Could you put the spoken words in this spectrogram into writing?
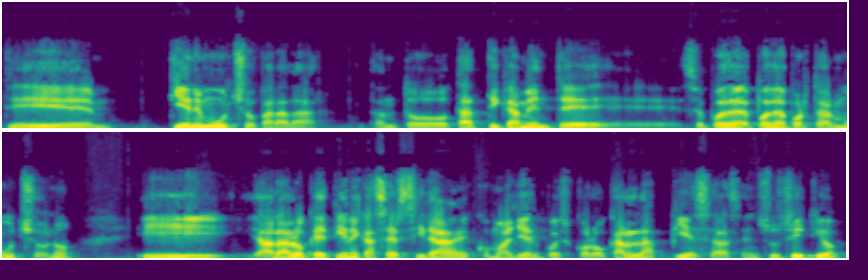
tiene mucho para dar. Tanto tácticamente eh, se puede, puede aportar mucho, ¿no? Y, ahora lo que tiene que hacer Zidane es como ayer, pues colocar las piezas en su sitio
